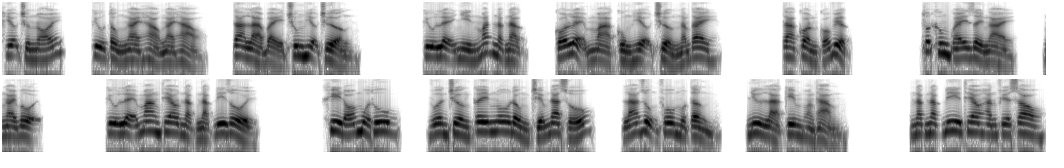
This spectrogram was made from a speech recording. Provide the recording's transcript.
Hiệu trưởng nói, cựu tổng ngài hảo ngài hảo, ta là bảy trung hiệu trưởng. Cựu lệ nhìn mắt nặc nặc, có lệ mà cùng hiệu trưởng nắm tay. Ta còn có việc. Tốt không quay rời ngài, ngài vội. Cựu lệ mang theo nặc nặc đi rồi. Khi đó mùa thu, vườn trường cây ngô đồng chiếm đa số, lá rụng phô một tầng, như là kim hoàng thảm. Nặc nặc đi theo hắn phía sau,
